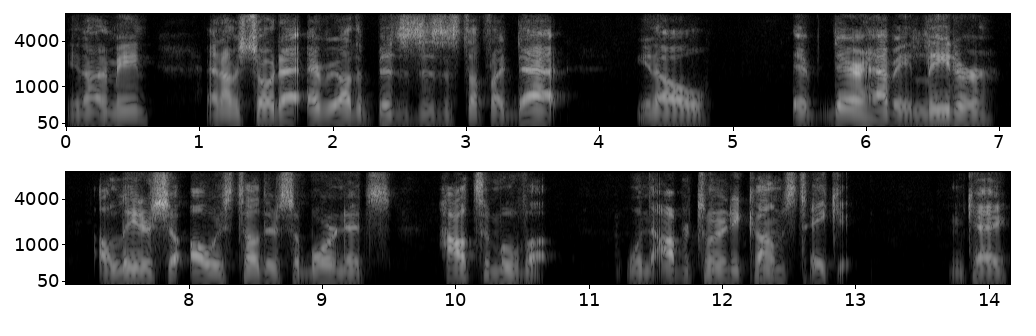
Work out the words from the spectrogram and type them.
You know what I mean? And I'm sure that every other businesses and stuff like that, you know, if they have a leader, a leader should always tell their subordinates how to move up. When the opportunity comes, take it. Okay?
